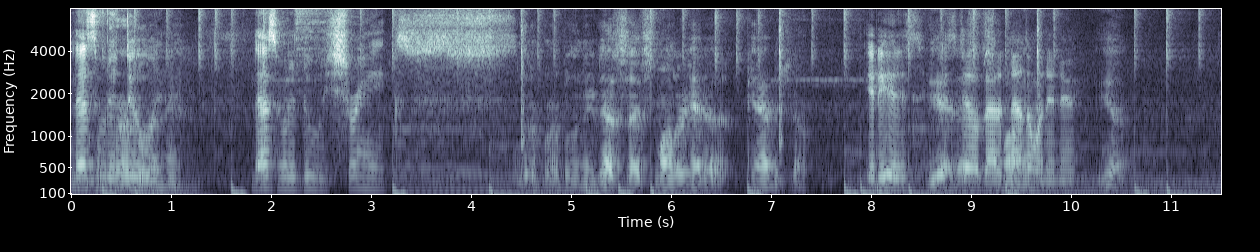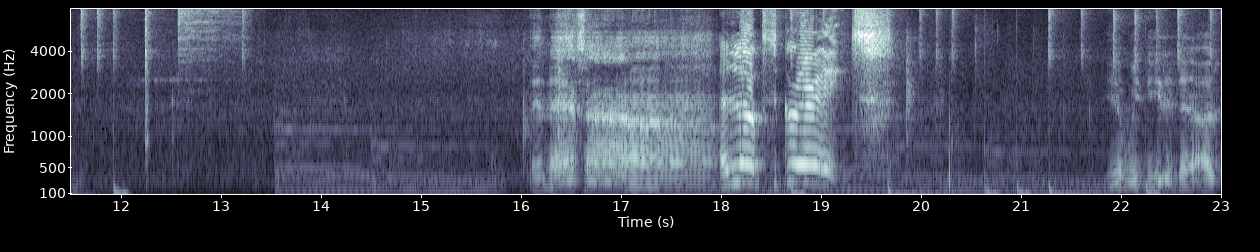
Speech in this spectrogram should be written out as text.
That's what it do. With- That's what it do. It shrinks. A little purple in there. That's that smaller head of cabbage though. It is. Yeah, that's still got another one. one in there. Yeah. And that's uh, It looks great. yeah, we needed that.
